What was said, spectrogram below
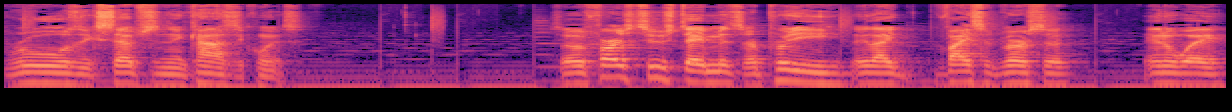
rules, exceptions, and consequence. So the first two statements are pretty, they like vice versa in a way.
